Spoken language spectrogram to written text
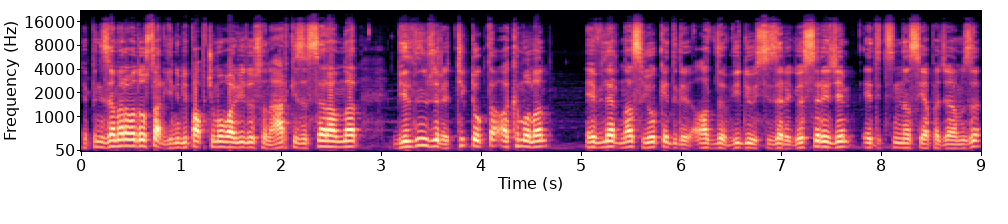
Hepinize merhaba dostlar. Yeni bir PUBG Mobile videosuna herkese selamlar. Bildiğiniz üzere TikTok'ta akım olan evler nasıl yok edilir adlı videoyu sizlere göstereceğim. Editini nasıl yapacağımızı.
